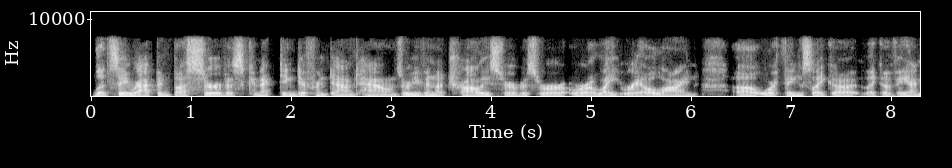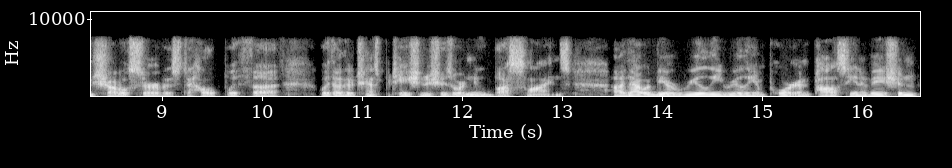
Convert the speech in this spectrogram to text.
let's say, rapid bus service connecting different downtowns, or even a trolley service or, or a light rail line, uh, or things like a like a van shuttle service to help with uh, with other transportation issues or new bus lines. Uh, that would be a really really important policy innovation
